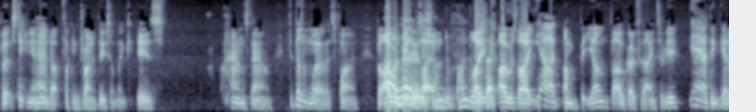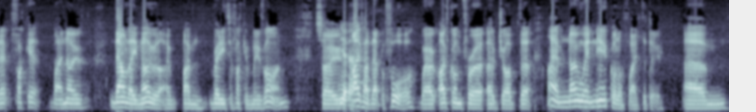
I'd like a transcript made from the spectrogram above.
But sticking your hand up fucking trying to do something is hands down. If it doesn't work that's fine. But oh, I would no, be in a position like, 100%, 100%. like I was like yeah I'm a bit young but I'll go for that interview. Yeah I didn't get it fuck it but I know now they know that I'm ready to fucking move on so yeah. I've had that before, where I've gone for a, a, job that I am nowhere near qualified to do. Um,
